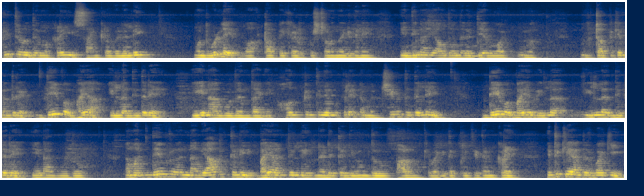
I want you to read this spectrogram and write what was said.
ಪ್ರೀತಿ ಮಕ್ಕಳೇ, ಈ ಸಾಯಂಕಾಲ ವೇಳೆಯಲ್ಲಿ ಒಂದು ಒಳ್ಳೆಯ ವಾ ಟಾಪಿಕ್ ಹೇಳಕ್ಕೆ ಇಷ್ಟವನ್ನಾಗಿದ್ದೀನಿ ಈ ದಿನ ಯಾವುದು ಅಂದರೆ ದೇವ ಟಾಪಿಕ್ ಏನಂದರೆ ದೇವ ಭಯ ಇಲ್ಲದಿದ್ದರೆ ಏನಾಗುವುದು ಎಂಬುದಾಗಿ ಪ್ರೀತಿ ಮಕ್ಕಳೇ, ನಮ್ಮ ಜೀವಿತದಲ್ಲಿ ದೇವ ಭಯವಿಲ್ಲ ಇಲ್ಲದಿದ್ದರೆ ಏನಾಗುವುದು? ನಮ್ಮ ದೇವರು ನಾವು ಯಾವ ರೀತಿಯಲ್ಲಿ ಭಯ ಒಂದು ಬಹಳ ಮುಖ್ಯವಾಗಿದೆ ಪ್ರೀತಿ ಮಕ್ಕಳೇ. ಇದಕ್ಕೆ ಆಧಾರವಾಗಿ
